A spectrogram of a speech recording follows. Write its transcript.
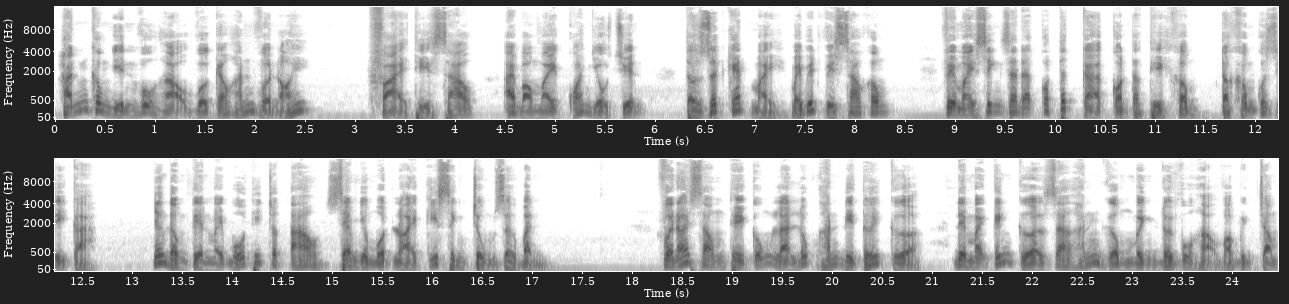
hắn không nhìn Vu Hạo vừa kéo hắn vừa nói. Phải thì sao? Ai bảo mày quá nhiều chuyện. Tao rất ghét mày. Mày biết vì sao không? Vì mày sinh ra đã có tất cả còn tao thì không. Tao không có gì cả. Những đồng tiền mày bố thí cho tao xem như một loài ký sinh trùng dơ bẩn. Vừa nói xong thì cũng là lúc hắn đi tới cửa. Để mạnh cánh cửa ra hắn gồng mình đôi vu hạo vào bên trong.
